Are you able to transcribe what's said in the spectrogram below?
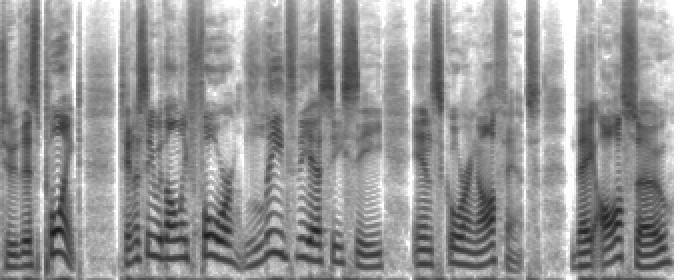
to this point. Tennessee, with only four, leads the SEC in scoring offense. They also,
